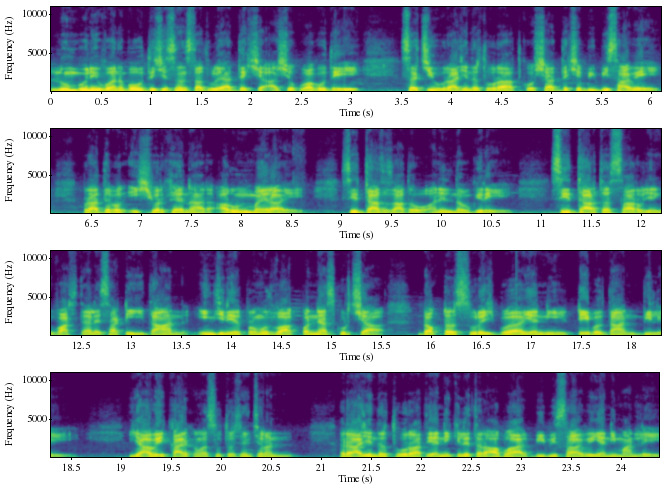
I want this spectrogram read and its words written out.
Lumbini वन बौद्धिची संस्था धुळे अध्यक्ष अशोक वागोदे सचिव राजेंद्र थोरात कोषाध्यक्ष बी बी साळवे प्राध्यापक ईश्वर खेळणार अरुण मैराळे सिद्धार्थ जाधव अनिल नवगिरे सिद्धार्थ सार्वजनिक वाचनालयासाठी दान. इंजिनियर प्रमोद वाघ पन्नास खुर्च्या. डॉक्टर सुरेश बुळा यांनी टेबल दान दिले. यावेळी कार्यक्रमात सूत्रसंचालन राजेंद्र थोरात यांनी केले तर आभार. बी बी साळवे यांनी मानले.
